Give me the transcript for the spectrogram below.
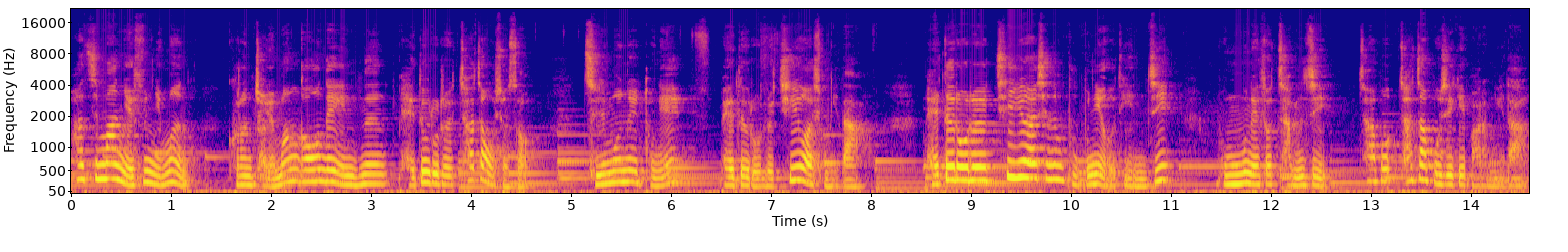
하지만 예수님은 그런 절망 가운데 있는 베드로를 찾아오셔서 질문을 통해 베드로를 치유하십니다. 베드로를 치유하시는 부분이 어디인지 본문에서 잠시 찾아보시기 바랍니다.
